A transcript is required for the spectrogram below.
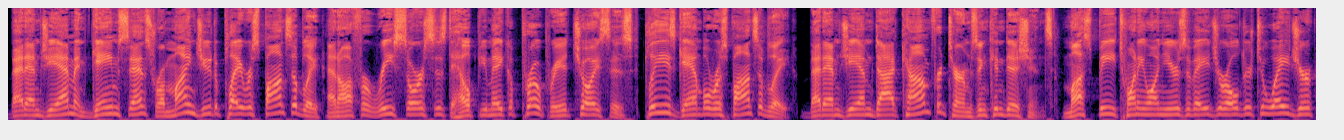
BetMGM and GameSense remind you to play responsibly and offer resources to help you make appropriate choices. Please gamble responsibly. BetMGM.com for terms and conditions. Must be 21 years of age or older to wager.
